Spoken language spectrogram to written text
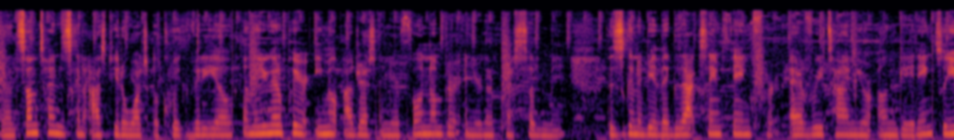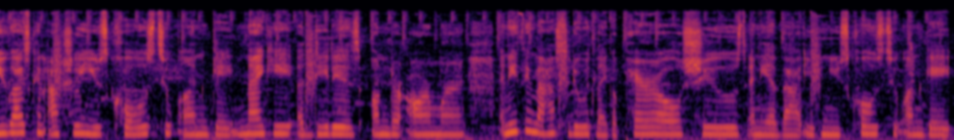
And sometimes it's going to ask you to watch a quick video and then you're going to put your email address and your phone number and you're going to press submit this is going to be the exact same thing for every time you're ungating. So you guys can actually use Kohl's to ungate Nike, Adidas, Under Armour, anything that has to do with like apparel, shoes, any of that. You can use Kohl's to ungate.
